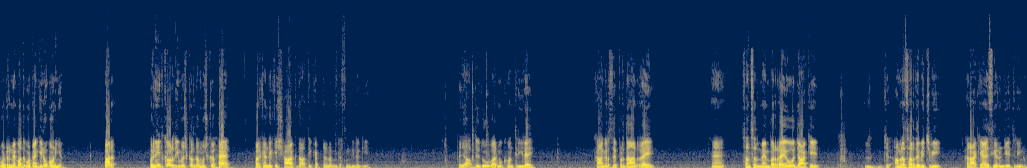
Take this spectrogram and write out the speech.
ਵੋਟਰ ਨੇ ਵੱਧ ਵੋਟਾਂ ਕਿਹਨੂੰ ਪਾਉਣੀਆਂ? ਪਰ ਪ੍ਰਨੀਤ ਕੌਰ ਦੀ ਮੁਸ਼ਕਲ ਤਾਂ ਮੁਸ਼ਕਲ ਹੈ, ਪਰ ਕਹਿੰਦੇ ਕਿ ਸ਼ਾਕ ਦਾ ਤੇ ਕੈਪਟਨ ਅਮਰਿੰਦਰ ਸਿੰਘ ਦੀ ਲੱਗੀ ਹੈ। ਪੰਜਾਬ ਦੇ ਦੋ ਵਾਰ ਮੁੱਖ ਮੰਤਰੀ ਰਹੇ, ਕਾਂਗਰਸ ਦੇ ਪ੍ਰਧਾਨ ਰਹੇ, ਹੈ, ਸੰਸਦ ਮੈਂਬਰ ਰਹੇ, ਉਹ ਜਾ ਕੇ ਜ- ਅੰਮ੍ਰਿਤਸਰ ਦੇ ਵਿੱਚ ਵੀ ਹਰਾ ਕੇ ਆਏ ਸੀ ਅਰੁਣ ਜੇਤਲੀ ਨੂੰ।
